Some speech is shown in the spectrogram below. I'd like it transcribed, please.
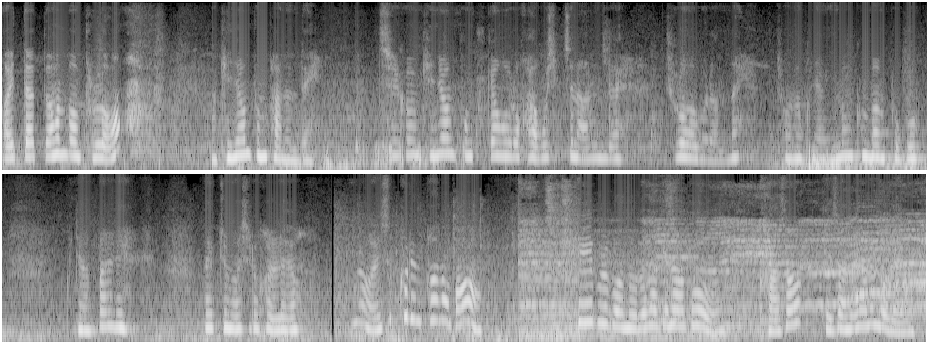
아, 이따 또 한번 불러. 기념품 파는데. 지금 기념품 구경하러 가고 싶진 않은데 들어와 버렸네. 저는 그냥 이만큼만 보고 그냥 빨리 맥주 마시러 갈래요. 그냥 아이스크림 파나 봐. 테이블 번호를 확인하고 가서 계산을 하는 거래요.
